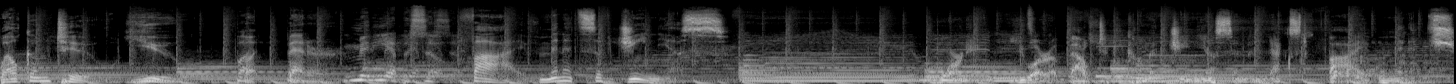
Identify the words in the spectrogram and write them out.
Welcome to You But Better. Mini episode. Five minutes of genius. Warning, you are about to become a genius in the next Five minutes.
